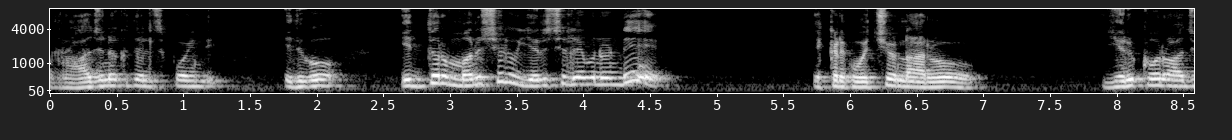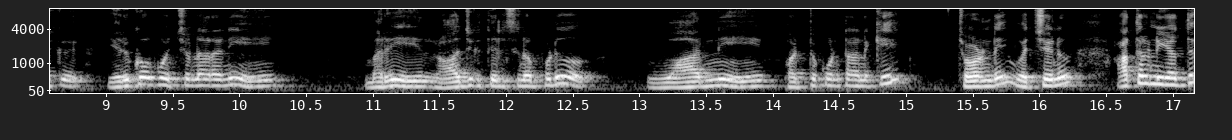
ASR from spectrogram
రాజునకు తెలిసిపోయింది. ఇదిగో ఇద్దరు మనుషులు ఎరుసలేము నుండి ఇక్కడికి వచ్చి ఉన్నారు. ఎరుకో రాజుకు ఎరుకోకు వచ్చి ఉన్నారని మరి రాజుకు తెలిసినప్పుడు వారిని పట్టుకుంటానికి చూడండి వచ్చాను. అతని ఎద్దు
